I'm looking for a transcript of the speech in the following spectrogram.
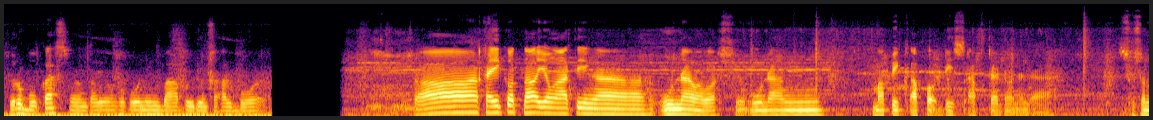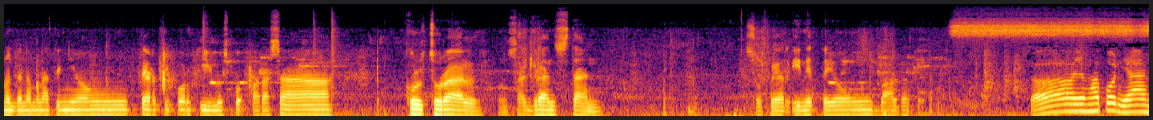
siguro bukas meron tayong kukuning baboy dun sa Albor. So kaikot na yung ating ah, una boss yung unang ma-pick up po this afternoon. And uh, susunod na naman natin yung 34 kilos po para sa cultural sa grandstand. Super init na yung baga po so yung hapon yan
